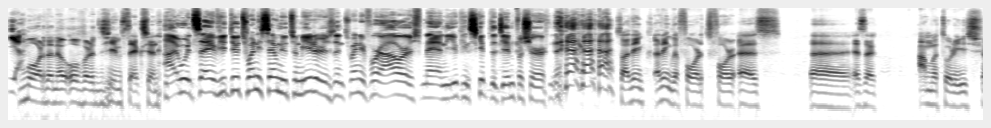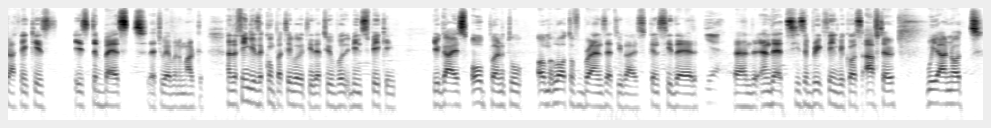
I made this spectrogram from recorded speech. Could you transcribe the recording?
yeah. more than over the gym section. I would say if you do 27 newton meters in 24 hours, man, you can skip the gym for sure. so I think I think the Fort for us uh, as a amateurish, I think is is the best that you have on the market. And the thing is the compatibility that you've been speaking. You guys open to a lot of brands that you guys can see there. Yeah. And and that is a big thing because after we are not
